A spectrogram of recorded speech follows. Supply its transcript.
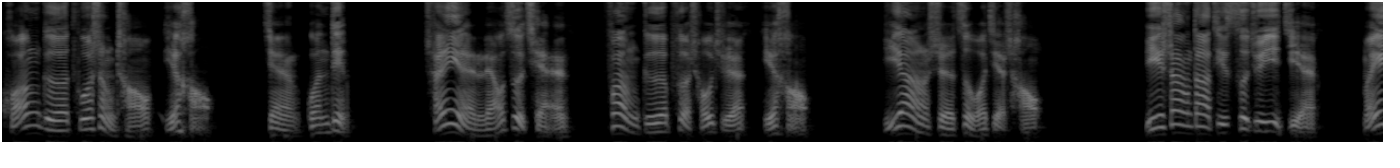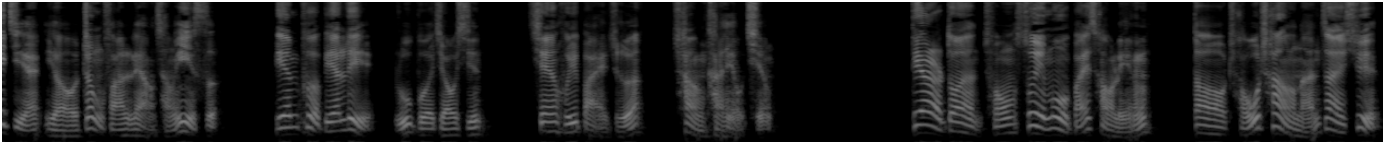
狂歌托圣朝也好。见官定，沉饮聊自遣，放歌破愁绝也好，一样是自我解嘲。以上大体四句一解，每解有正反两层意思，边破边立，如波交心，千回百折，畅叹友情。第二段从岁暮百草陵。到惆怅难再续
